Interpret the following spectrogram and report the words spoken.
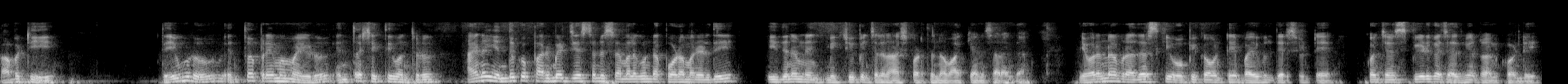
కాబట్టి దేవుడు ఎంతో ప్రేమమయుడు ఎంతో శక్తివంతుడు. ఆయన ఎందుకు పర్మిట్ చేస్తుండే శ్రమల గుండా పోవడం అనేది ఈ దినం నేను మీకు చూపించాలని ఆశపడుతున్న వాక్యానుసారంగా. ఎవరన్నా బ్రదర్స్కి ఓపిక ఉంటే బైబుల్ తెరిచి ఉంటే కొంచెం స్పీడ్గా చదివినారు అనుకోండి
